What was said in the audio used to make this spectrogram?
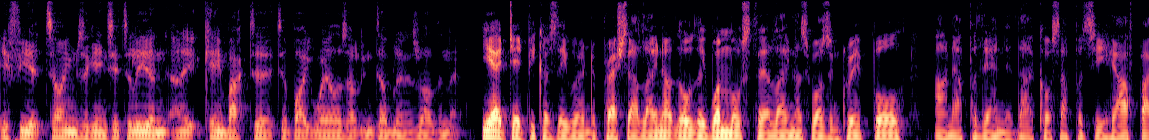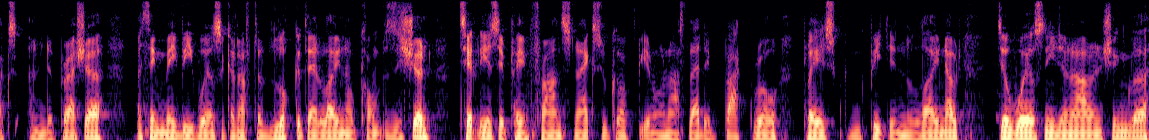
iffy at times against Italy, and, and it came back to, to bite Wales out in Dublin as well, didn't it? Yeah, it did because they were under pressure. That line out, though they won most of their liners, wasn't great ball. And the end of that, of course, that puts the halfbacks under pressure. I think maybe Wales are going to have to look at their line-out composition, particularly as they play in France next. We've got you know an athletic back row players compete in the line-out. Do Wales need an Aaron Shingler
